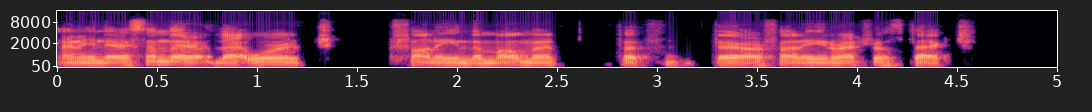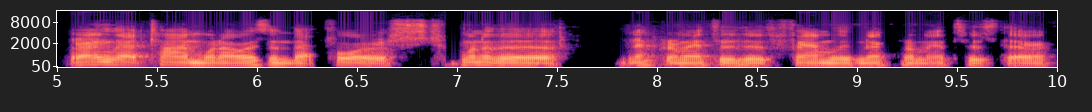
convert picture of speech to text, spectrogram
I mean, there are some that, that weren't funny in the moment, but they are funny in retrospect. During that time when I was in that forest, one of the necromancers, there's a family of necromancers there,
